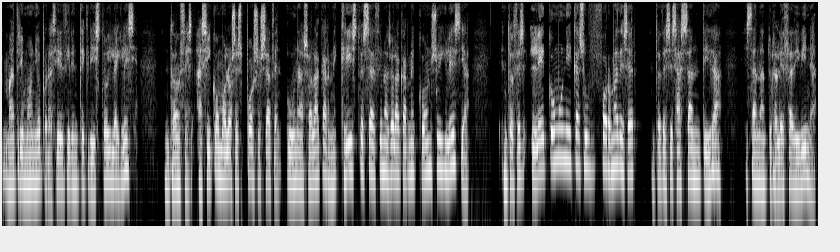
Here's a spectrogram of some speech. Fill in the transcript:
matrimonio, por así decir, entre Cristo y la Iglesia. Entonces, así como los esposos se hacen una sola carne, Cristo se hace una sola carne con su iglesia. Entonces, le comunica su forma de ser. Entonces, esa santidad, esa naturaleza divina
